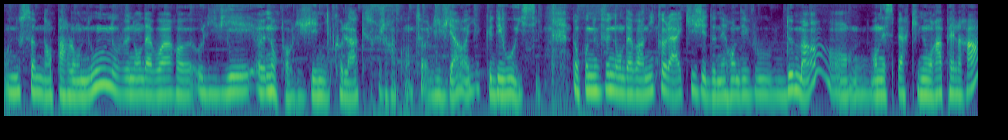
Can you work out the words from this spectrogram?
nous sommes dans Parlons-nous, nous venons d'avoir euh, Olivier, euh, non pas Olivier, Nicolas, qu'est-ce que je raconte? Olivia, il n'y a que des hauts ici. Donc nous venons d'avoir Nicolas à qui j'ai donné rendez-vous demain, on, espère qu'il nous rappellera.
